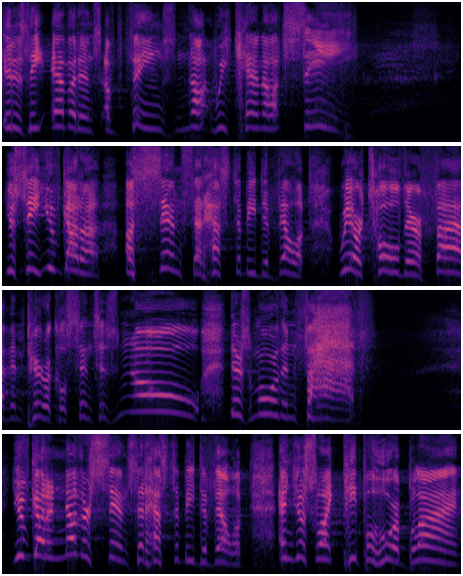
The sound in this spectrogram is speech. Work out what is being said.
it is the evidence of things not we cannot see. You see, you've got a, a sense that has to be developed. We are told there are five empirical senses. No, there's more than five. You've got another sense that has to be developed. And just like people who are blind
